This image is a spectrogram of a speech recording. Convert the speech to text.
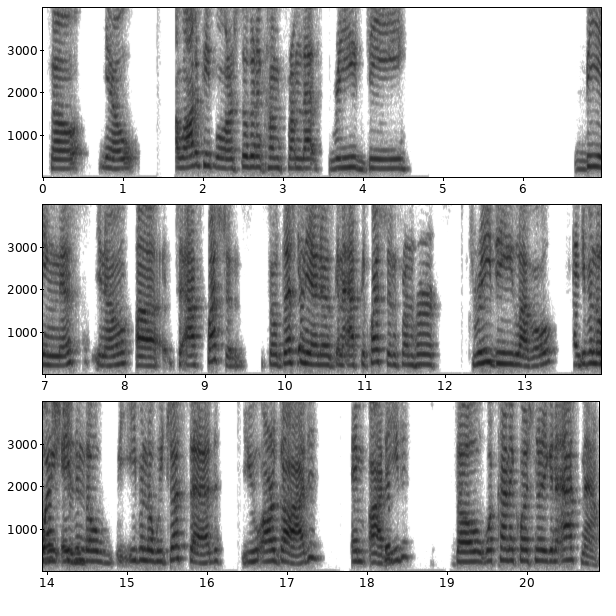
So you know a lot of people are still going to come from that 3D beingness, you know, uh, to ask questions. So Destiny, yes. I know, is going to ask a question from her 3D level, and even though questions. we, even though, even though we just said you are God embodied. This, so what kind of question are you going to ask now?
